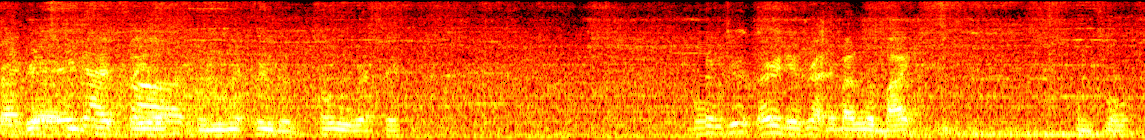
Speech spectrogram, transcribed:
Right there. you got it when you went through the hole right. There it is, right there by the little bike on the floor.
